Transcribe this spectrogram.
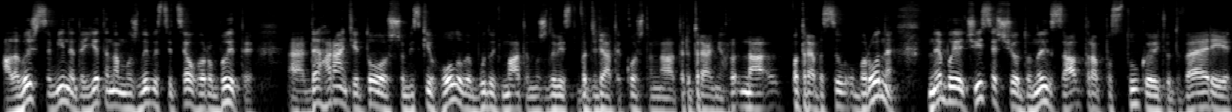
але ви ж самі не даєте нам можливості цього робити. Е, Де гарантії того, що міські голови будуть мати можливість виділяти кошти на територіальні на потреби сил оборони, не боячися, що до них завтра постукають у двері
